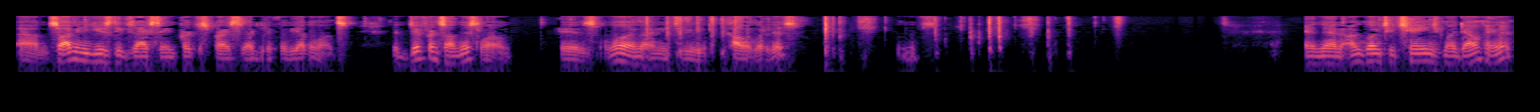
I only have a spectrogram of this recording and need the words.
Um, so I'm going to use the exact same purchase price as I did for the other ones. The difference on this loan is, one, I need to call it what it is. Oops. And then I'm going to change my down payment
